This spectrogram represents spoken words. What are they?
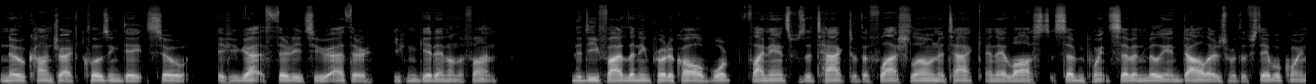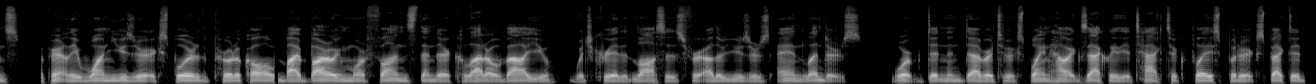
no contract closing date, so if you've got 32 Ether, you can get in on the fun. The DeFi lending protocol Warp Finance was attacked with a flash loan attack and they lost $7.7 million worth of stablecoins. Apparently, one user exploited the protocol by borrowing more funds than their collateral value, which created losses for other users and lenders. Warp didn't endeavor to explain how exactly the attack took place, but are expected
